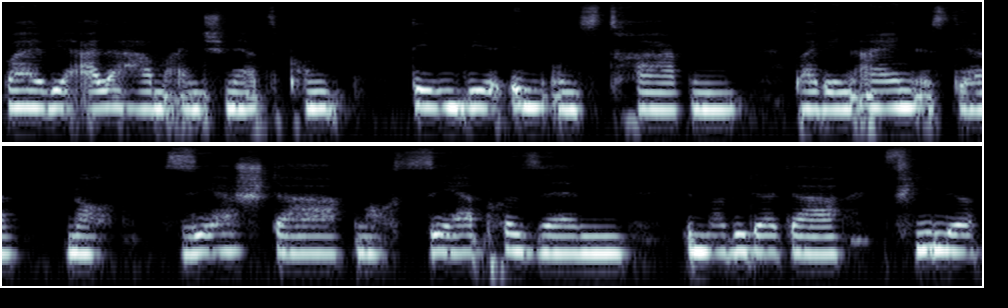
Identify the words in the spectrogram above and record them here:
weil wir alle haben einen Schmerzpunkt, den wir in uns tragen. Bei den einen ist der noch sehr stark, noch sehr präsent, immer wieder da. Viele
